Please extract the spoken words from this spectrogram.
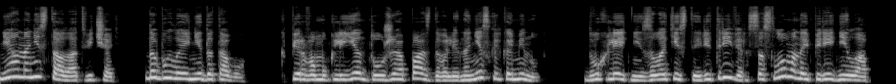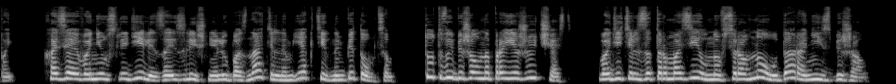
Ниана не стала отвечать, да было и не до того. К первому клиенту уже опаздывали на несколько минут. Двухлетний золотистый ретривер со сломанной передней лапой. Хозяева не уследили за излишне любознательным и активным питомцем. Тот выбежал на проезжую часть. Водитель затормозил, но все равно удара не избежал.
